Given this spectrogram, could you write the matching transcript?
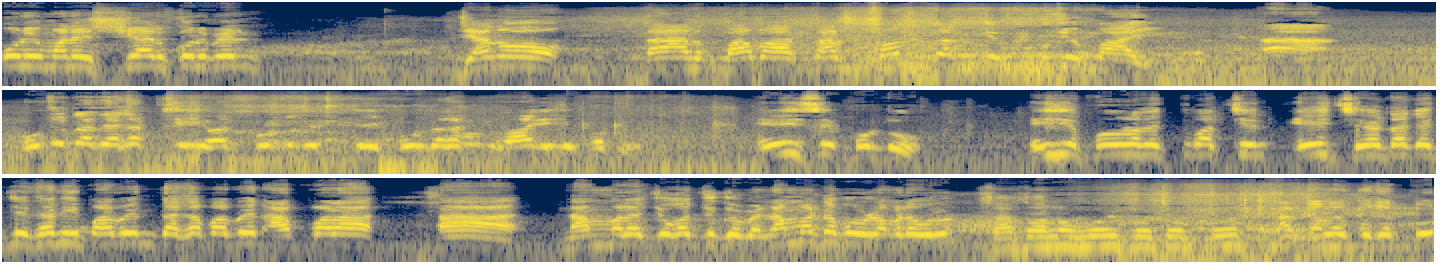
পরিমাণে শেয়ার করবেন, যেন তার বাবা, তার সন্তানকে খুঁজে পায়। হ্যাঁ ফটোটা দেখাচ্ছে ফটো দেখতে ফটো দেখাচ্ছি। এই যে ফটো এই সে ফটো এই যে ফটোটা দেখতে পাচ্ছেন, এই ছেলেটাকে যেখানেই পাবেন, দেখা পাবেন, আপনারা নাম্বারে যোগাযোগ করবেন। নাম্বারটা বলুন নাম্বারটা বলুন। সাতানব্বই পঁচাত্তর আটানব্বই পঁচাত্তর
